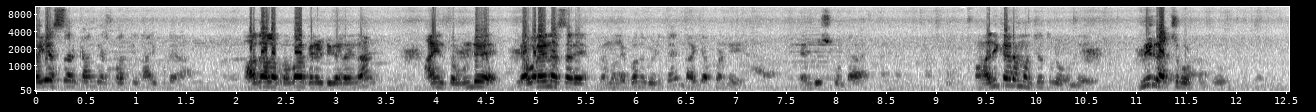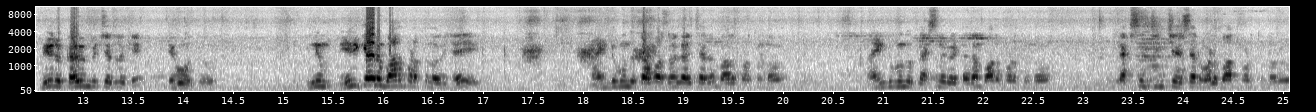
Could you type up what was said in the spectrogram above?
వైఎస్ఆర్ కాంగ్రెస్ పార్టీ నాయకుడైనా ఆదాల ప్రభాకర్ రెడ్డి గారైనా ఆయనతో ఉండే ఎవరైనా సరే మిమ్మల్ని ఇబ్బంది పెడితే నాకు చెప్పండి. నేను చూసుకుంటా. మన అధికారం మన చేతిలో ఉంది. మీరు రెచ్చగొట్టద్దు. మీరు కవింపు చేతులకి దిగవద్దు ఇన్ని దీనికే నువ్వు బాధపడుతున్నావు విజయ్? నా ఇంటి ముందు టపాసులు కలిచారని బాధపడుతున్నావు. నా ఇంటి ముందు ఫ్లెక్స్లు పెట్టారని బాధపడుతున్నావు. ఫ్లెక్స్లు చించేశారు వాళ్ళు బాధపడుతున్నారు.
